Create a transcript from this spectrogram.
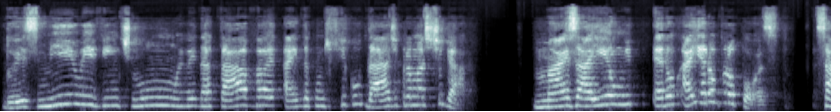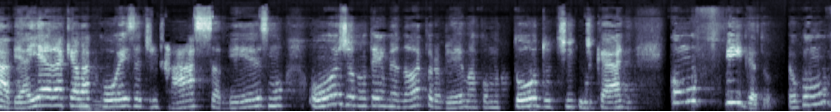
2021 eu ainda estava ainda com dificuldade para mastigar. Mas aí eu me, era, aí era o propósito, sabe? Aí era aquela uhum. coisa de raça mesmo. Hoje eu não tenho o menor problema, como todo tipo de carne, como fígado. Eu como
